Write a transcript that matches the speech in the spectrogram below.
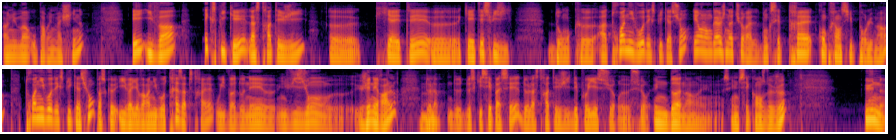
un humain ou par une machine, et il va expliquer la stratégie euh, qui, a été, euh, qui a été suivie. Donc, euh, à trois niveaux d'explication et en langage naturel. Donc, c'est très compréhensible pour l'humain. Trois niveaux d'explication parce qu'il va y avoir un niveau très abstrait où il va donner euh, une vision euh, générale de, Mhm. la- de, de ce qui s'est passé, de la stratégie déployée sur, sur une donne. hein. c'est une séquence de jeu. Une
